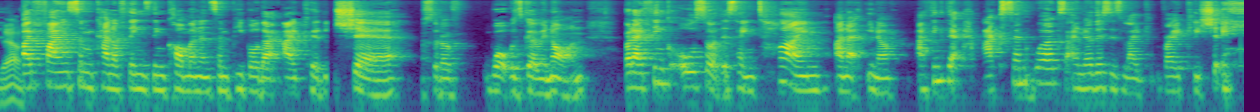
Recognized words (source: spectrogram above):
Yeah. I found some kind of things in common and some people that I could share sort of what was going on. But I think also at the same time, and I, you know, I think that accent works. I know this is like very cliche.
